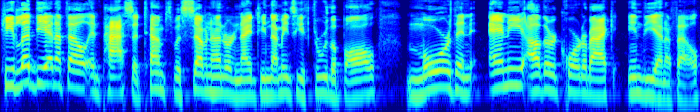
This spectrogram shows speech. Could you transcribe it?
He led the NFL in pass attempts with 719. That means he threw the ball more than any other quarterback in the NFL.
